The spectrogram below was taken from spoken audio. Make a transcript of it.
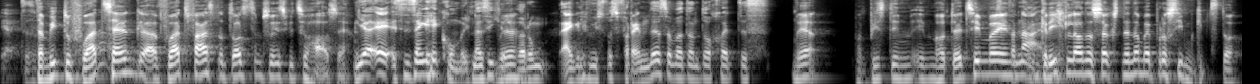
Ja, das, Damit du fort sein, äh, fortfährst und trotzdem so ist wie zu Hause. ja ey, es ist eigentlich eh komisch, na sicher. Ja. Warum? Eigentlich willst du was Fremdes, aber dann doch halt das. Ja. Dann bist du im, im Hotelzimmer in, in Griechenland und sagst, nicht einmal Pro 7 gibt's da.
